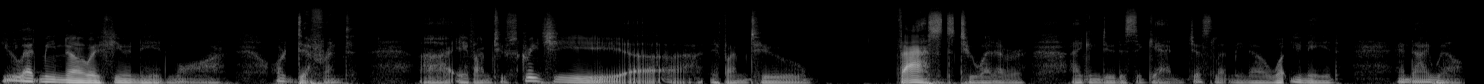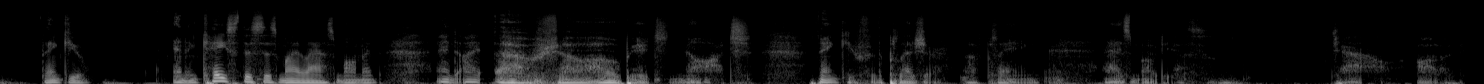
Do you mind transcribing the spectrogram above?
You let me know if you need more or different. Uh, if I'm too screechy, uh, if I'm too fast to whatever, I can do this again. Just let me know what you need, and I will. Thank you. And in case this is my last moment, and I oh so hope it's not, thank you for the pleasure of playing Asmodeus. Ciao, all of you.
